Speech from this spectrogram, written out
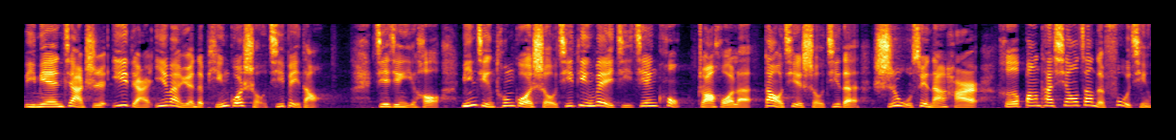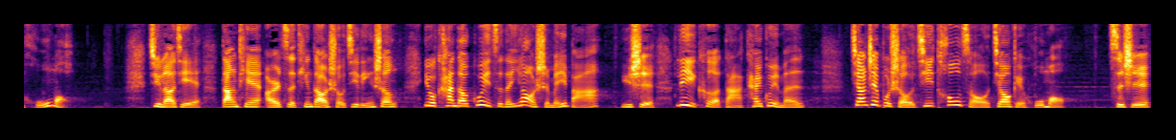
里面价值一点一万元的苹果手机被盗。接警以后，民警通过手机定位及监控，抓获了盗窃手机的十五岁男孩和帮他销赃的父亲胡某。据了解，当天儿子听到手机铃声，又看到柜子的钥匙没拔，于是立刻打开柜门，将这部手机偷走，交给胡某。此时，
